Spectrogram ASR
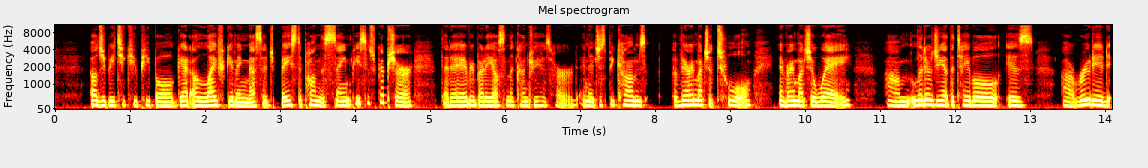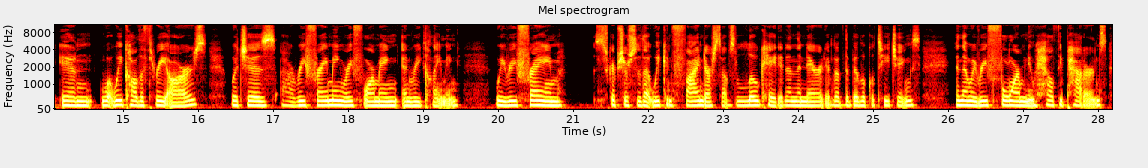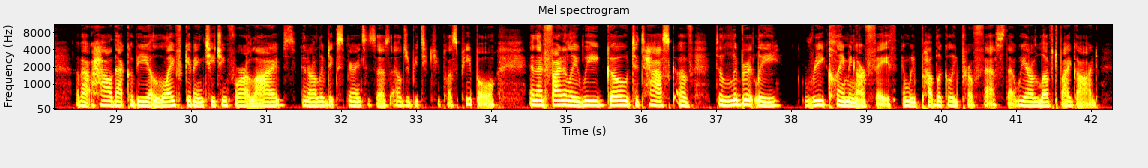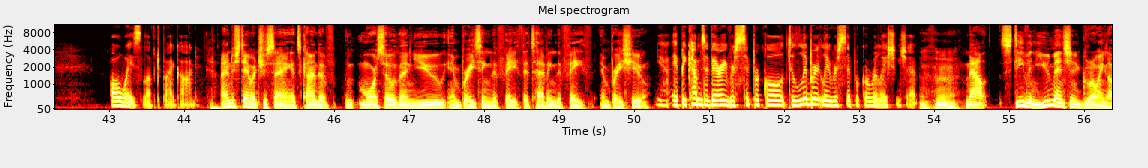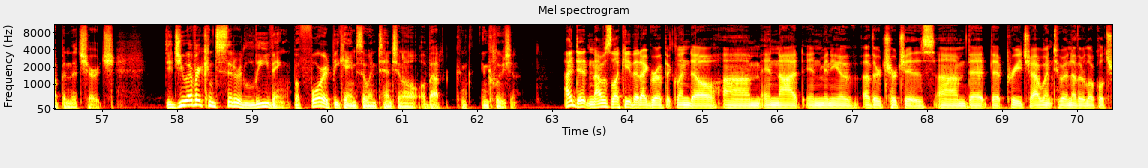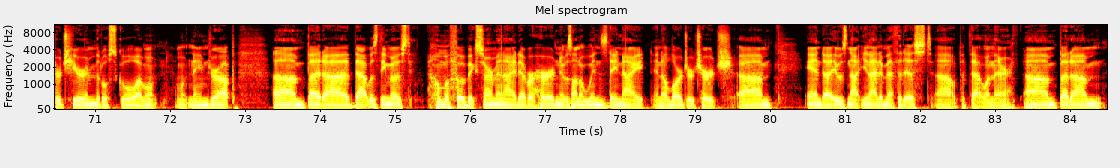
LGBTQ people get a life giving message based upon the same piece of scripture that everybody else in the country has heard. And it just becomes very much a tool and very much a way um, liturgy at the table is uh, rooted in what we call the three R's, which is uh, reframing, reforming, and reclaiming. We reframe scripture so that we can find ourselves located in the narrative of the biblical teachings. And then we reform new healthy patterns about how that could be a life giving teaching for our lives and our lived experiences as LGBTQ plus people. And then finally, we go to task of deliberately reclaiming our faith and we publicly profess that we are loved by God always loved by God. I understand what you're saying. It's kind of more so than you embracing the faith, it's having the faith embrace you. Yeah, it becomes a very reciprocal, deliberately reciprocal relationship. Mm-hmm. Now, Steven, you mentioned growing up in the church. Did you ever consider leaving before it became so intentional about con- inclusion? I didn't. I was lucky that I grew up at Glendale um, and not in many of other churches um, that that preach. I went to another local church here in middle school. I won't I won't name drop, um, but uh, that was the most homophobic sermon I had ever heard, and it was on a Wednesday night in a larger church. Um, and uh, it was not United Methodist. Uh, I'll put that one there. Mm-hmm. but um,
